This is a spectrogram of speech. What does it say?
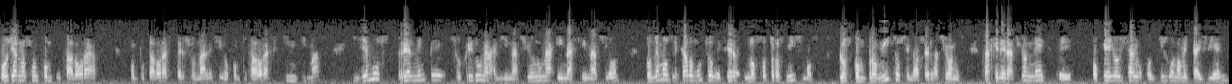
Hoy ya no son computadoras, computadoras personales, sino computadoras íntimas. Y hemos realmente sufrido una alienación, una enajenación, donde hemos dejado mucho de ser nosotros mismos los compromisos en las relaciones. La generación next de, ok, hoy salgo contigo, no me caes bien,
